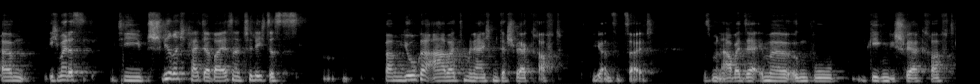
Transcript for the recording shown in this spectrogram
Ähm, ich meine, die Schwierigkeit dabei ist natürlich, dass beim Yoga arbeitet man eigentlich mit der Schwerkraft die ganze Zeit. Also man arbeitet ja immer irgendwo gegen die Schwerkraft.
